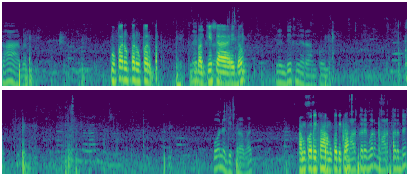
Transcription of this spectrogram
कहाँ है बे ऊपर ऊपर ऊपर। बग्गी से आया ये दो लेकिन दिख नहीं रहा हमको। ये। कोई नहीं दिख रहा भाई? हमको दिखा हमको दिखा। मार्क कर एक बार मार्क कर दे।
